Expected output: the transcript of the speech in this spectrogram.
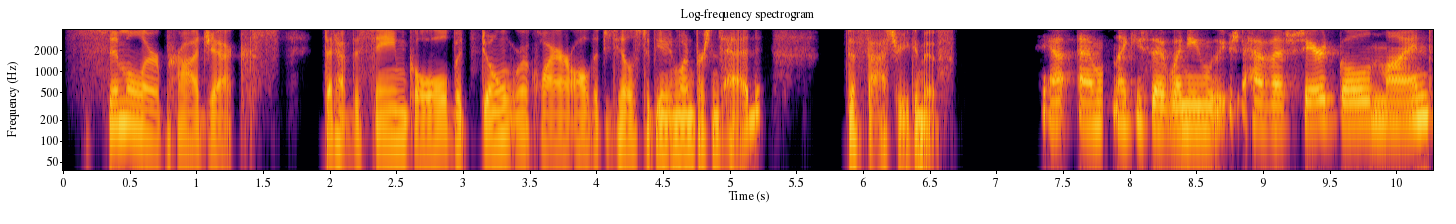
similar projects that have the same goal but don't require all the details to be in one person's head, the faster you can move. Yeah. And like you said, when you have a shared goal in mind,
